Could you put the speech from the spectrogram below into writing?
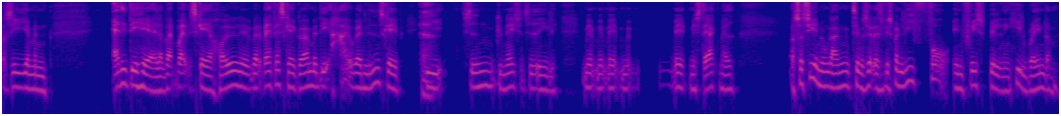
at sige, jamen, er det det her, eller hvad, hvad skal jeg holde, hvad, hvad, hvad skal jeg gøre? Men det har jo været en lidenskab Ja. i siden gymnasietid egentlig, med, med, med, med, med, med stærk mad. Og så siger jeg nogle gange til mig selv, altså hvis man lige får en frispilning helt random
